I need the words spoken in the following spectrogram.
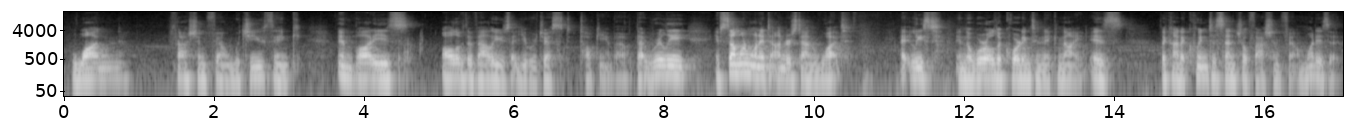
one fashion film which you think embodies all of the values that you were just talking about? That really, if someone wanted to understand what, at least in the world according to Nick Knight, is the kind of quintessential fashion film, what is it?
